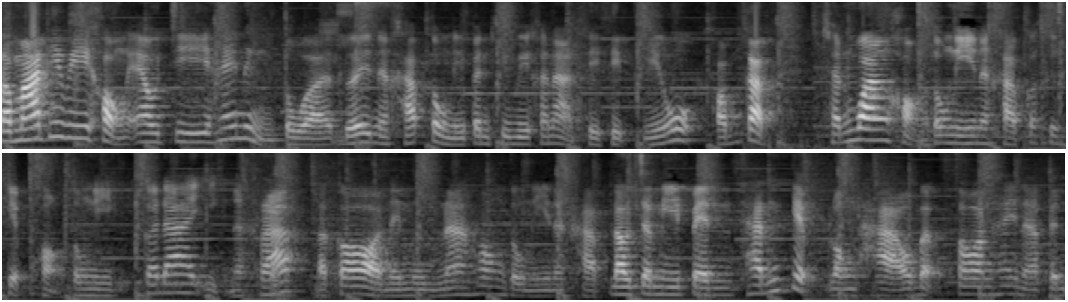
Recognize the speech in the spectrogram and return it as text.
สมาร์ททีวีของ LG ให้ 1 ตัวด้วยนะครับ ตรงนี้เป็นทีวีขนาด 40 นิ้ว พร้อมกับชั้นวางของตรงนี้นะครับ ก็คือเก็บของตรงนี้ก็ได้อีกนะครับ แล้วก็ในมุมหน้าห้องตรงนี้นะครับ เราจะมีเป็นชั้นเก็บรองเท้าแบบซ่อนให้นะ เป็น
